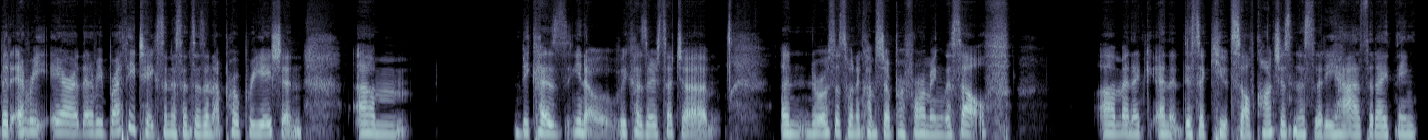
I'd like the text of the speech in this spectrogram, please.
that every air, that every breath he takes in a sense is an appropriation. Um, because, you know, because there's such a, a neurosis when it comes to performing the self. Um, and, and this acute self consciousness that he has that I think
